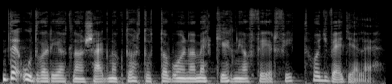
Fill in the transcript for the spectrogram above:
de udvariatlanságnak tartotta volna megkérni a férfit, hogy vegye le.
